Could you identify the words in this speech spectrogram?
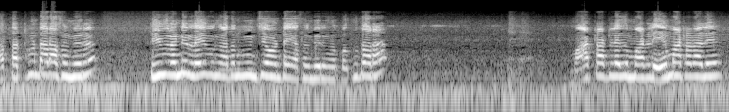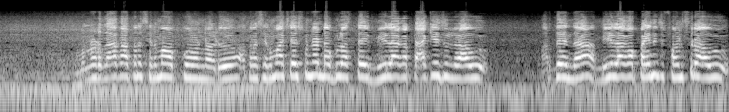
అది తట్టుకుంటారా అసలు మీరు? టీవీలన్నీ లైవ్ ఇంకా అతని గురించే ఉంటాయి. అసలు మీరు ఇంకా బతుకుతారా? మాట్లాడలేదు మాట్లాడి ఏం మాట్లాడాలి? మొన్నటి దాకా అతను సినిమా ఒప్పుకొని ఉన్నాడు. అతను సినిమా చేసుకుంటే డబ్బులు వస్తాయి. మీలాగా ప్యాకేజీలు రావు. అర్థమైందా? మీలాగా పైనుంచి ఫండ్స్ రావు.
